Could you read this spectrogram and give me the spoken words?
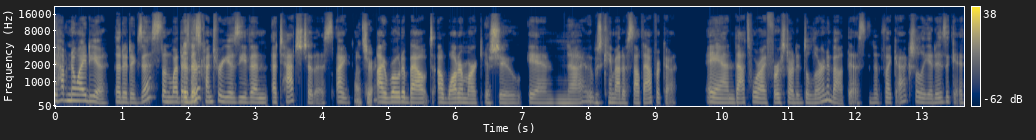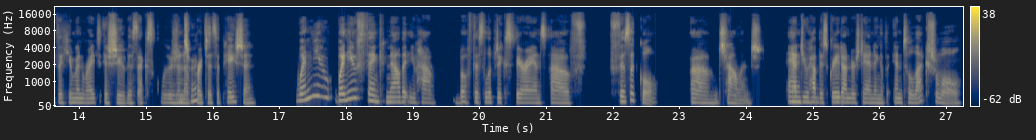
have no idea that it exists and whether this country is even attached to this. I That's right. I wrote about a watermark issue in uh, it was came out of South Africa, and that's where I first started to learn about this. And it's like actually it is a it's a human rights issue. This exclusion That's of right. participation. When you when you think now that you have both this lived experience of physical um, challenge and you have this great understanding of intellectual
